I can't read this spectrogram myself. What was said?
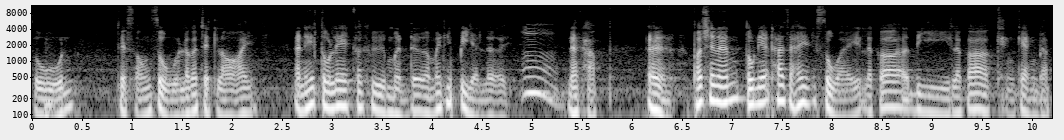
740 720 แล้วก็ 700 อันนี้ตัวเลขก็คือเหมือนเดิมไม่ได้เปลี่ยนเลยอืมนะครับเออเพราะฉะนั้นตรงเนี้ยถ้าจะให้สวยแล้วก็ดีแล้วก็แข็งแกร่งแบบ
